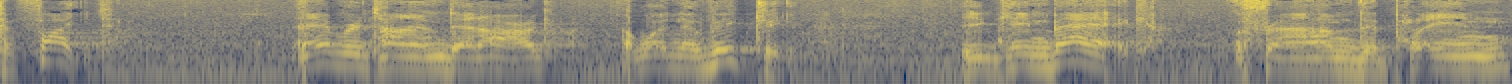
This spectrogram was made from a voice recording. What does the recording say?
to fight. Every time that ark won a victory, it came back from the plain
